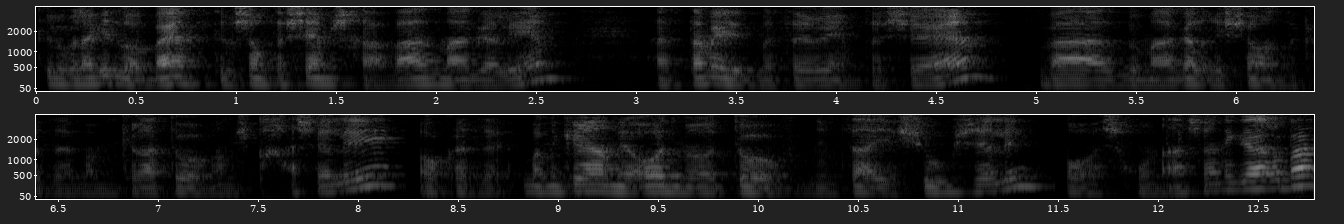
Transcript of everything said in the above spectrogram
כאילו, ולהגיד לו, באמצע תרשום את השם שלך, ואז מעגלים, אז תמיד מציירים את השם, ואז במעגל ראשון זה כזה, במקרה הטוב, המשפחה שלי, או כזה. במקרה המאוד מאוד טוב נמצא היישוב שלי, או השכונה שאני גר בה,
